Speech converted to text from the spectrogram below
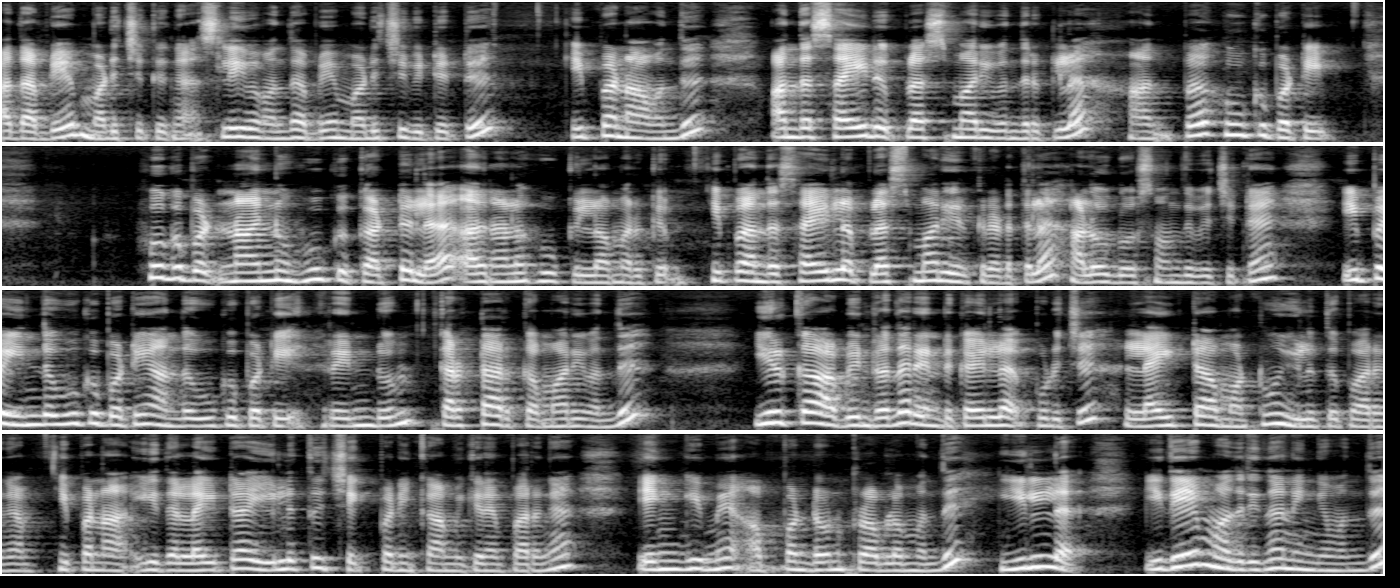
அதை அப்படியே மடிச்சுக்குங்க. ஸ்லீவை வந்து அப்படியே மடித்து விட்டுட்டு இப்போ நான் வந்து அந்த சைடு ப்ளஸ் மாதிரி வந்திருக்குல்ல இப்போ ஹூக்குப்பட்டி ஹூக்கு பட் நான் இன்னும் ஹூக்கு கட்டலை அதனால் ஹூக் இல்லாமல் இருக்குது இப்போ அந்த சைடில் ப்ளஸ் மாதிரி இருக்கிற இடத்துல அலோ ப்ளவுஸ் வந்து வச்சுட்டேன். இப்போ இந்த ஊக்குப்பட்டியும் அந்த ஊக்குப்பட்டி ரெண்டும் கரெக்டாக இருக்க மாதிரி வந்து இருக்கா அப்படின்றத ரெண்டு கையில் பிடிச்சி லைட்டாக மட்டும் இழுத்து பாருங்கள் இப்போ நான் இதை லைட்டாக இழுத்து செக் பண்ணி காமிக்கிறேன் பாருங்கள் எங்கேயுமே அப் அண்ட் டவுன் ப்ராப்ளம் வந்து இல்லை. இதே மாதிரி தான் நீங்கள் வந்து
